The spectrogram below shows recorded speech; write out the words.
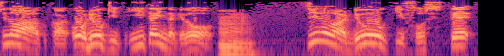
シノアとか、を良気って言いたいんだけど、うん。シノア良気、そして、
